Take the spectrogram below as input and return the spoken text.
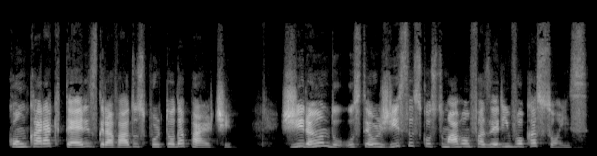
com caracteres gravados por toda parte. Girando, os teurgistas costumavam fazer invocações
